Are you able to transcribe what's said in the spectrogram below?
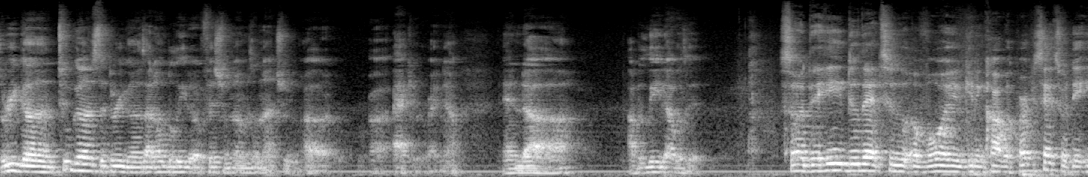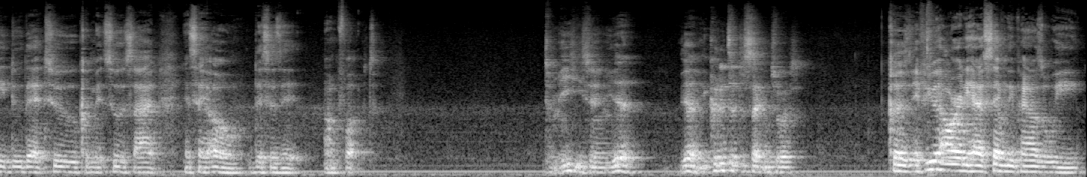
three guns, two guns to three guns. I don't believe the official numbers. I'm not true, uh, uh, accurate right now. And uh, I believe that was it. So did he do that to avoid getting caught with Percocets, or did he do that to commit suicide and say, "Oh, this is it, I'm fucked"? To me, he's saying, yeah. Yeah, he could have took the second choice. Because if you already had seventy pounds of weed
